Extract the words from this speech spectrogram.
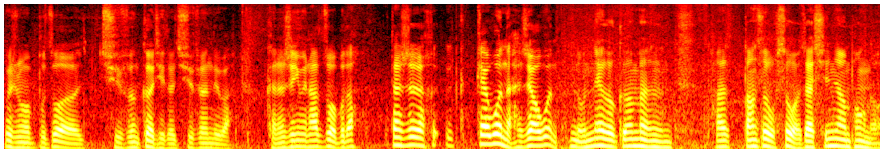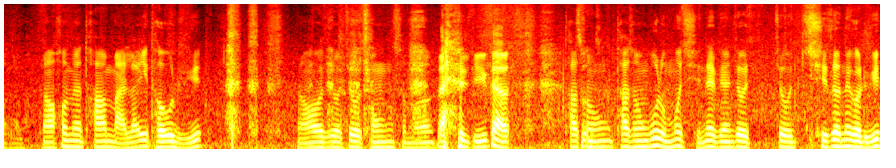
为什么不做区分个体的区分，对吧？可能是因为他做不到，但是该问的还是要问。我那个哥们，他当时是我在新疆碰到的嘛，然后后面他买了一头驴，然后就就从什么 买驴干，他从他从乌鲁木齐那边就就骑着那个驴，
